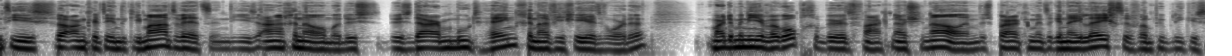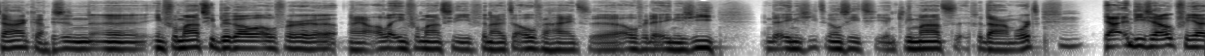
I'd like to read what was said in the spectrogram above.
die is verankerd in de klimaatwet en die is aangenomen. Dus, dus daar moet heen genavigeerd worden. Maar de manier waarop gebeurt vaak nationaal. En we spraken met René Leegte van Publieke Zaken. Het is een uh, informatiebureau over uh, nou ja, alle informatie die vanuit de overheid uh, over de energie en de energietransitie en klimaat gedaan wordt. Mm. Ja, en die zei ook van ja,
